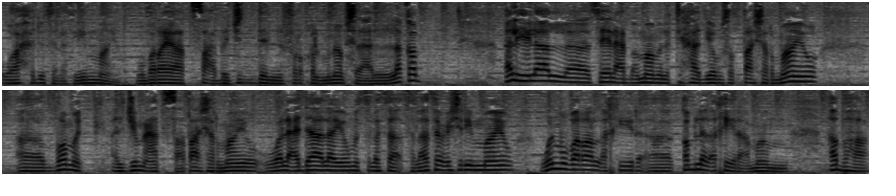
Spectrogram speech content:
31 مايو. مباريات صعبة جدا للفرق المنافسة على اللقب. الهلال سيلعب أمام الاتحاد يوم 16 مايو. آه، ضمك الجمعة 19 مايو والعدالة يوم الثلاثاء 23 مايو والمباراة الأخيرة آه، قبل الأخيرة أمام أبها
